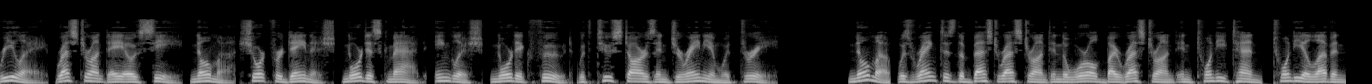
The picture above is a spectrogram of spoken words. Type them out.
Relæ, Restaurant AOC, Noma short for Danish, Nordisk Mad, English, Nordic Food with two stars and Geranium with three. Noma, was ranked as the best restaurant in the world by Restaurant in 2010, 2011,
